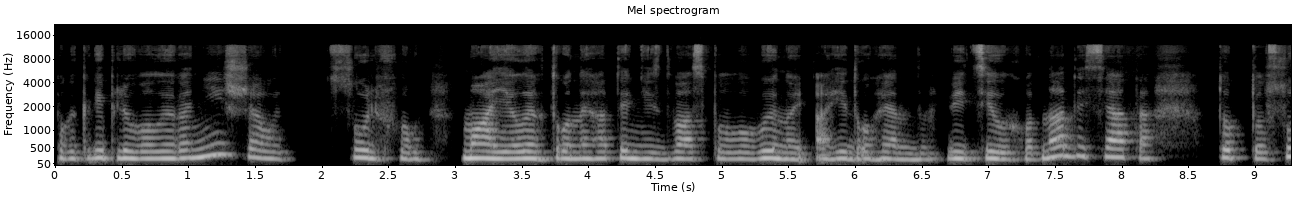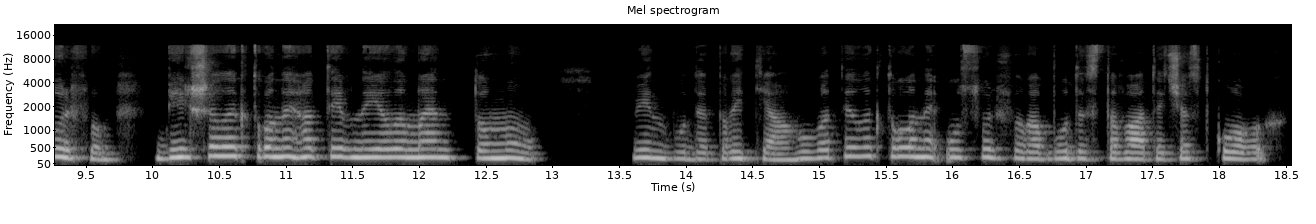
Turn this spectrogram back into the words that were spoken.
прикріплювали раніше, от сульфур має електронегативність 2,5, а гідроген 2,1. Тобто сульфур більш електронегативний елемент, тому він буде притягувати електрони, у сульфура буде ставати часткових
